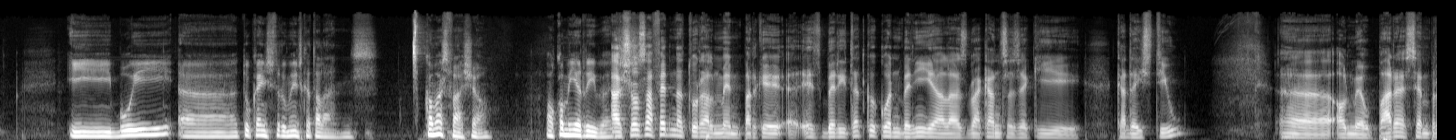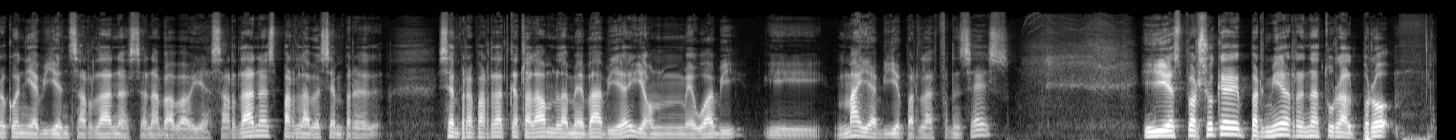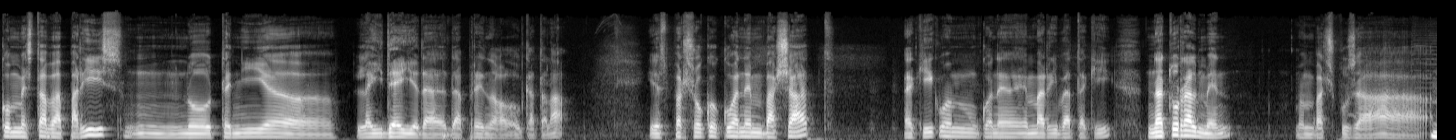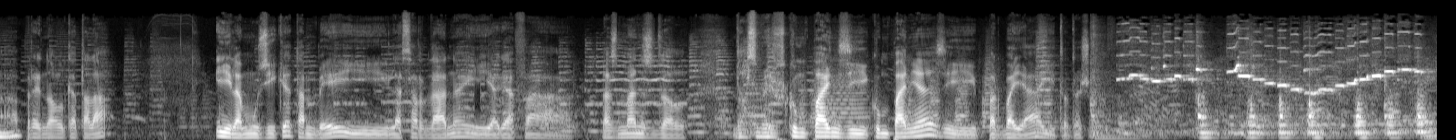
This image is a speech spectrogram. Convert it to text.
i vull uh, tocar instruments catalans. Com es fa això? O com hi arribes? Això s'ha fet naturalment, perquè és veritat que quan venia a les vacances aquí cada estiu, eh, el meu pare sempre quan hi havia sardanes anava a ballar sardanes, parlava sempre sempre ha parlat català amb la meva àvia i el meu avi i mai havia parlat francès i és per això que per mi era natural, però com estava a París no tenia la idea d'aprendre el català i és per això que quan hem baixat aquí, quan, quan hem arribat aquí, naturalment me'n vaig posar a, a mm. aprendre el català i la música també, i la sardana, i agafar les mans del, dels meus companys i companyes i per ballar i tot això. Les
